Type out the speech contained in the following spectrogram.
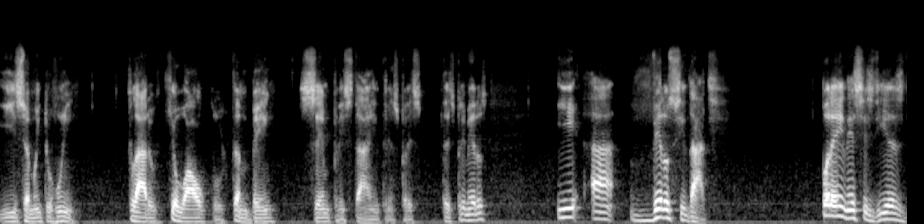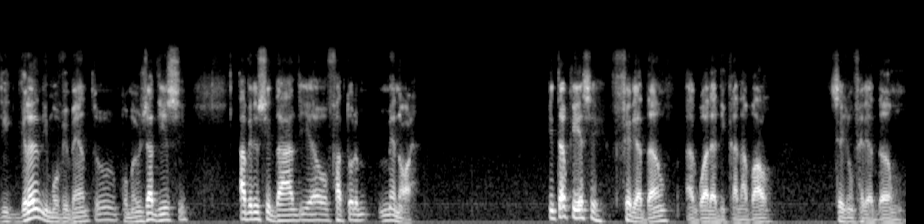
E isso é muito ruim. Claro que o álcool também sempre está entre os três primeiros. E a velocidade. Porém, nesses dias de grande movimento, como eu já disse, a velocidade é o fator menor. Então, que esse feriadão, agora de carnaval, seja um feriadão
